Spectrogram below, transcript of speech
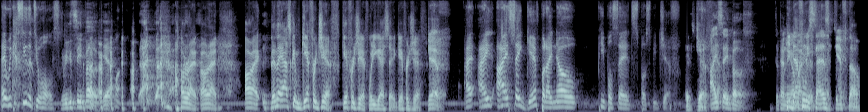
hey, we can see the two holes. we can see both. Yeah. all right, all right, all right. Then they ask him GIF or GIF. GIF or GIF. What do you guys say? GIF or GIF? GIF. I, I I say GIF, but I know people say it's supposed to be GIF. It's GIF. I say both, depending. he on definitely says GIF though.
